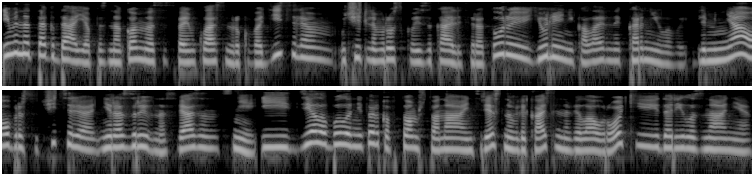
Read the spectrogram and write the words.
Именно тогда я познакомилась со своим классным руководителем, учителем русского языка и литературы Юлией Николаевной Корниловой. Для меня образ учителя неразрывно связан с ней. И дело было не только в том, что она интересно и увлекательно вела уроки и дарила знания,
